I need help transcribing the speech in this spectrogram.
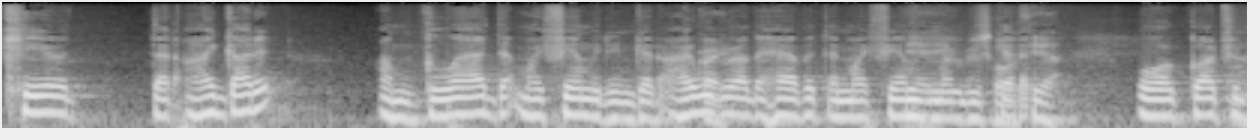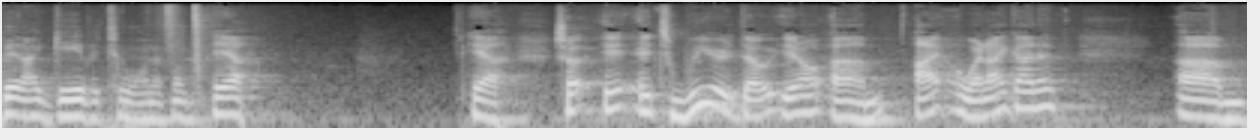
care that I got it. I'm glad that my family didn't get it. I would Right. rather have it than my family Yeah, you members both, get it. Yeah. Or God forbid, I gave it to one of them. Yeah. Yeah. So it, it's weird, though. You know, um, I when I got it, um,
